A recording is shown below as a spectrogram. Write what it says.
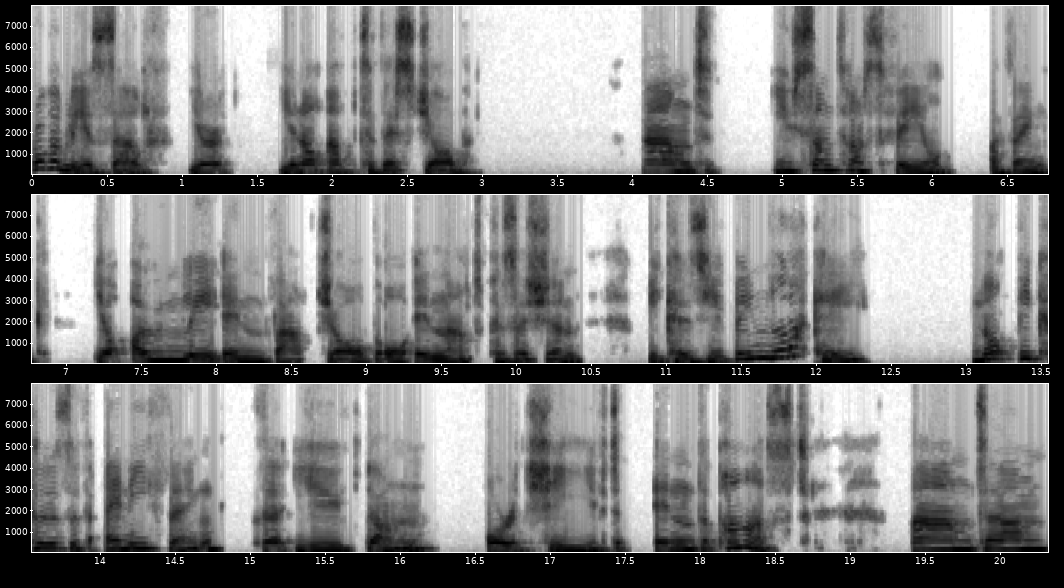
probably yourself, you're you're not up to this job. And you sometimes feel, I think, you're only in that job or in that position because you've been lucky, not because of anything that you've done or achieved in the past. And um,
